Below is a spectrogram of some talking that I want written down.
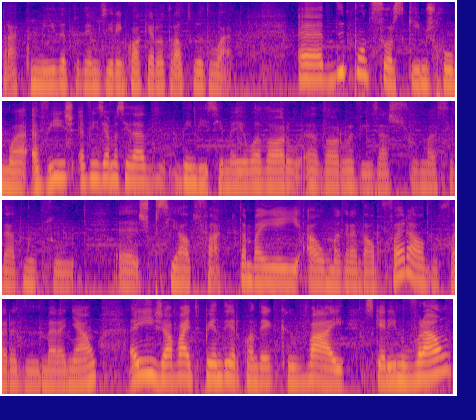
para a comida, podemos ir em qualquer outra altura do ano. Uh, de Ponte Sor seguimos rumo a Avis. Avis é uma cidade lindíssima, eu adoro, adoro Avis, acho uma cidade muito uh, especial de facto. Também aí há uma grande albufeira, a albufeira de Maranhão. Aí já vai depender quando é que vai, se quer ir no verão.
